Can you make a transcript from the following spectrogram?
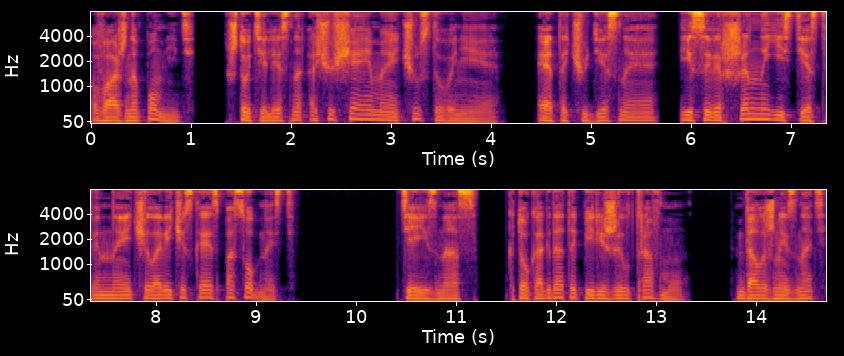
Важно помнить, что телесно ощущаемое чувствование – это чудесная и совершенно естественная человеческая способность. Те из нас, кто когда-то пережил травму, должны знать,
